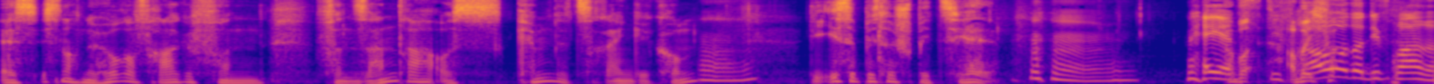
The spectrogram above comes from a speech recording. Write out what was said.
Es ist noch eine Hörerfrage von, von Sandra aus Chemnitz reingekommen. Mhm. Die ist ein bisschen speziell. Wer jetzt, Aber- die Frau ich oder die Frage?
